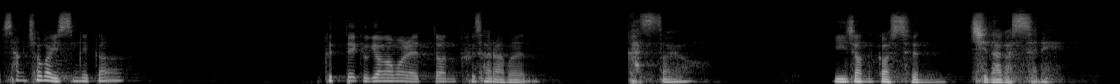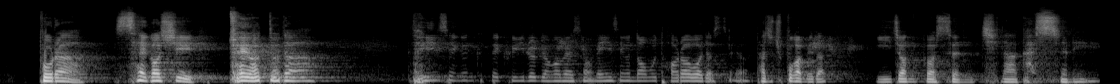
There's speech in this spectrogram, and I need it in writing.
상처가 있습니까? 그때 그 경험을 했던 그 사람은 갔어요. 이전 것은 지나갔으니 보라 새 것이 되었도다. 내 인생은 그때 그 일을 경험해서 내 인생은 너무 더러워졌어요. 다시 축복합니다. 이전 것은 지나갔으니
